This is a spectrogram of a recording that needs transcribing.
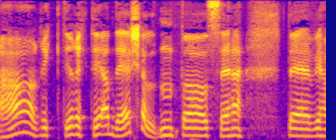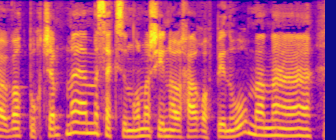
Ah, riktig, riktig. Ja, det er sjeldent å se. Det, vi har jo vært bortskjemt med, med 600 maskiner her oppe i nord, men uh,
